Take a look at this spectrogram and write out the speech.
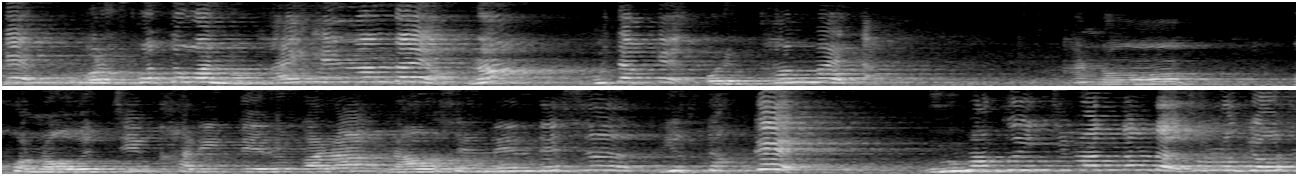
け俺断るの大変なんだよ。な？そしたっけ俺考えた。あのー、このうち借りてるから直せねんです。言ったっけ？うまくいっちまったんだ。よその業者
